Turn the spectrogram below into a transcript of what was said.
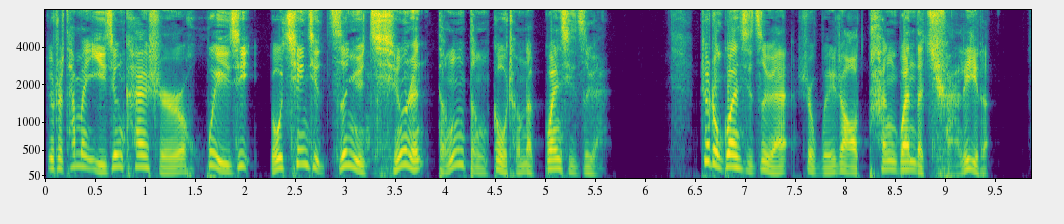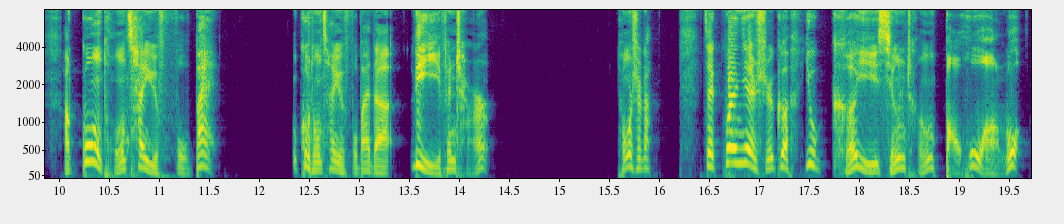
就是他们已经开始汇集由亲戚、子女、情人等等构成的关系资源。这种关系资源是围绕贪官的权利的，啊，共同参与腐败。共同参与腐败的利益分成，同时呢，在关键时刻又可以形成保护网络，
